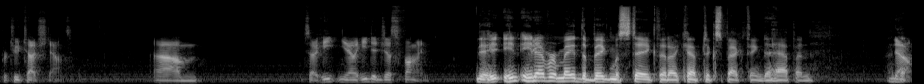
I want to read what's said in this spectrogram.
for two touchdowns. Um, so he, you know, he did just fine. Yeah, he, he he never made the big mistake that I kept expecting to happen. No,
